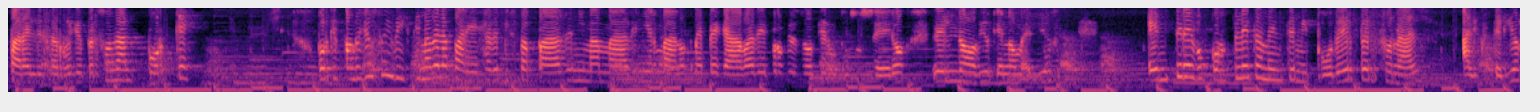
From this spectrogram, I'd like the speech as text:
para el desarrollo personal. ¿Por qué? Porque cuando yo soy víctima de la pareja, de mis papás, de mi mamá, de mi hermano que me pegaba, del profesor que era un cero, del novio que no me dio, entrego completamente mi poder personal al exterior.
